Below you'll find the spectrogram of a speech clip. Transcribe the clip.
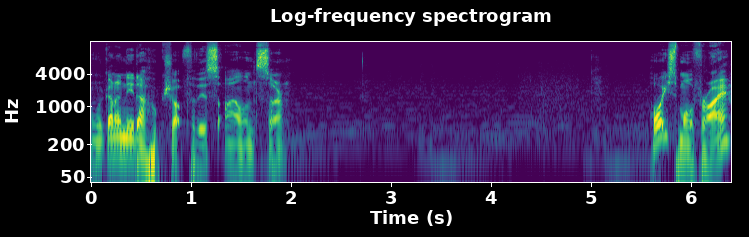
And we're gonna need a hookshot for this island, so... Hoi, small fry.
